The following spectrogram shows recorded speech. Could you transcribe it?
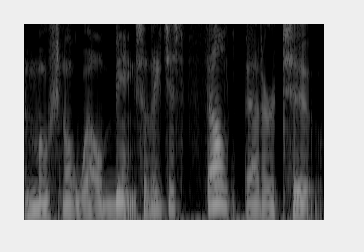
emotional well-being. So they just felt better too.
